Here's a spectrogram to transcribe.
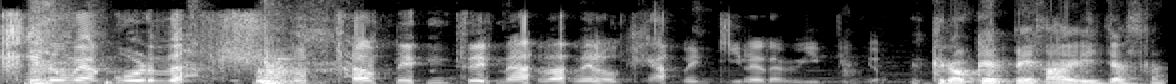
Es que no me acuerdo absolutamente nada de lo que hace Killer Bee, tío. Creo que pega y ya está.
